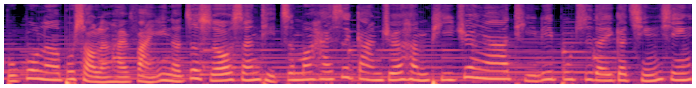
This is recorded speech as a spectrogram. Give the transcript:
不过呢，不少人还反映了这时候身体怎么还是感觉很疲倦啊，体力不支的一个情形，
